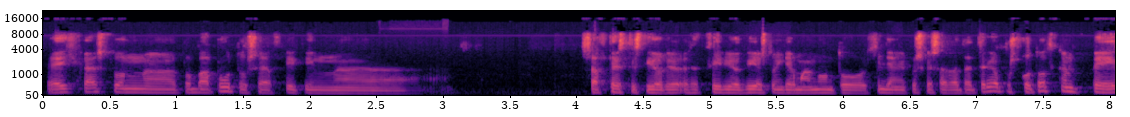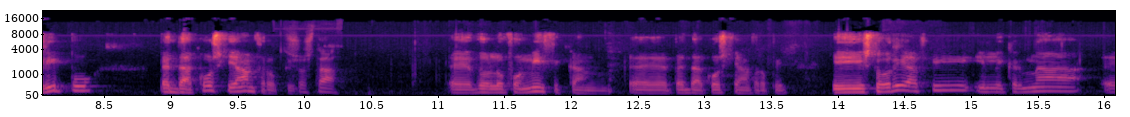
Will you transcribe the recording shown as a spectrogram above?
Έχει χάσει τον, τον παππού του σε, αυτή την, σε αυτές τις θηριωδίες των Γερμανών το 1943, όπου σκοτώθηκαν περίπου 500 άνθρωποι. Σωστά. Ε, δολοφονήθηκαν ε, 500 άνθρωποι. Η ιστορία αυτή ειλικρινά ε,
